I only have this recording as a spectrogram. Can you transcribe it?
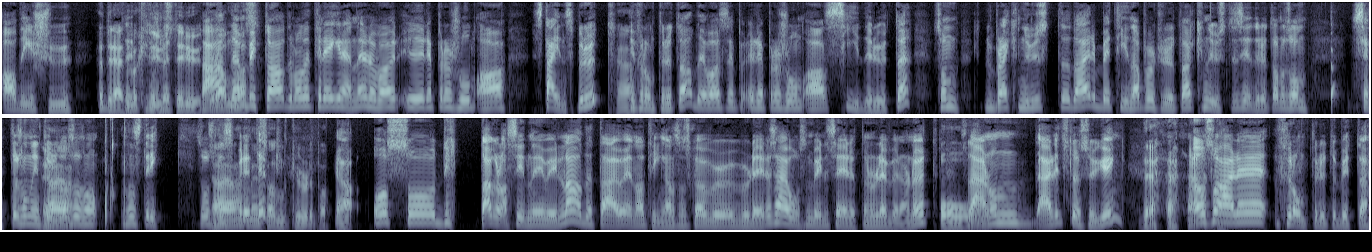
av de sju. Jeg drev med å knuste ruter. Nei, de, bytta, de hadde tre grener. Det var eh, reparasjon av steinsprut Ja. i frontruta. Det var reparasjon av siderute, som ble knust der. Bettina på Hurtigruta knuste sideruta med sånn Setter sånn inntil Ja, ja. altså sånn, sånn strikk, sånn som ja, det med spretter. sånn kule på. Ja, og så dytta glasset inn i bilen. da Dette er jo en av tingene som skal vur- vurderes, er jo hvordan bilen ser ut når du leverer den ut. Oh. Så det er, noen, det er litt støvsuging. Og så er det frontrutebytte.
